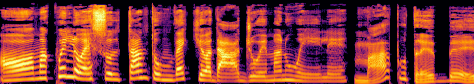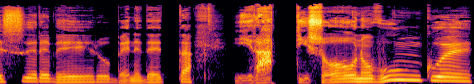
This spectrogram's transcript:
Oh, ma quello è soltanto un vecchio adagio, Emanuele. Ma potrebbe essere vero, Benedetta. I ratti sono ovunque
